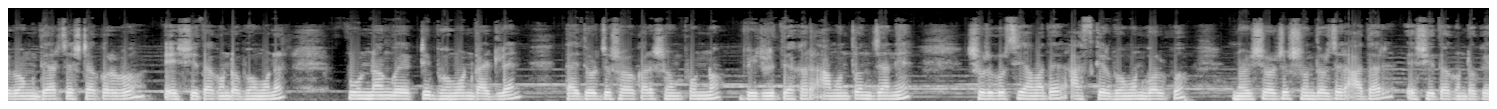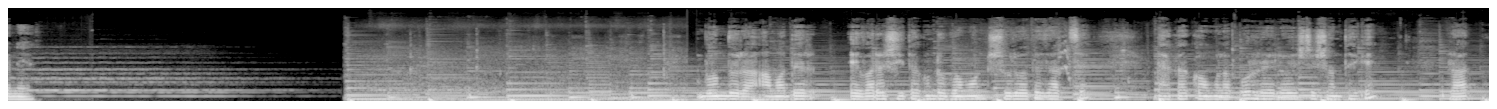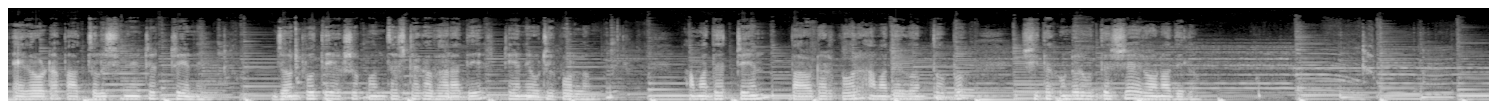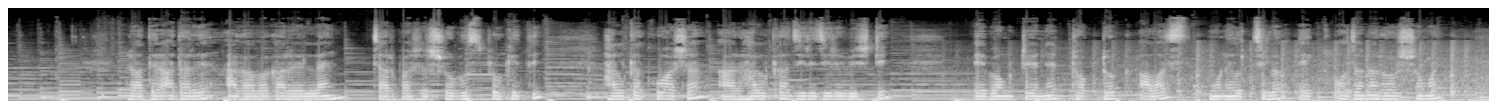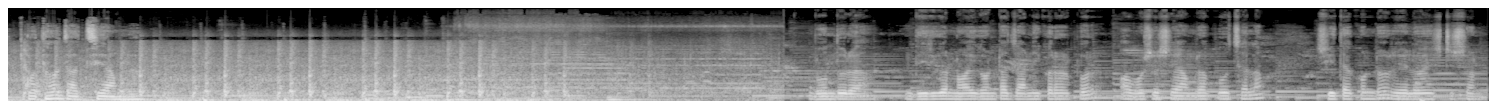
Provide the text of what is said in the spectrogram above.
এবং দেওয়ার চেষ্টা করব এই সীতাকুণ্ড ভ্রমণের পূর্ণাঙ্গ একটি ভ্রমণ গাইডলাইন তাই ধৈর্য সহকারে সম্পূর্ণ ভিডিও দেখার আমন্ত্রণ জানিয়ে শুরু করছি আমাদের আজকের ভ্রমণ গল্প নৈশ্বর্য সৌন্দর্যের আধার এই সীতাকুণ্ডকে নিয়ে। বন্ধুরা, আমাদের এবারের সীতাকুণ্ড ভ্রমণ শুরু হতে যাচ্ছে ঢাকা কমলাপুর রেলওয়ে স্টেশন থেকে রাত এগারোটা পাঁচচল্লিশ মিনিটের ট্রেনে জনপ্রতি একশো পঞ্চাশ টাকা ভাড়া দিয়ে ট্রেনে উঠে পড়লাম। আমাদের ট্রেন বারোটার পর আমাদের গন্তব্য সীতাকুণ্ডের উদ্দেশ্যে রওনা দিল। রাতের আধারে আগাবাগা রেল লাইন চারপাশের সবুজ প্রকৃতি, হালকা কুয়াশা আর হালকা ঝিরিঝিরি বৃষ্টি এবং ট্রেনের ঠক ঠক আওয়াজ মনে হচ্ছিল এক অজানা রহস্যময় কোথাও যাচ্ছি আমরা। বন্ধুরা দীর্ঘ নয় ঘণ্টা জার্নি করার পর অবশেষে আমরা পৌঁছালাম সীতাকুণ্ড রেলওয়ে স্টেশন।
